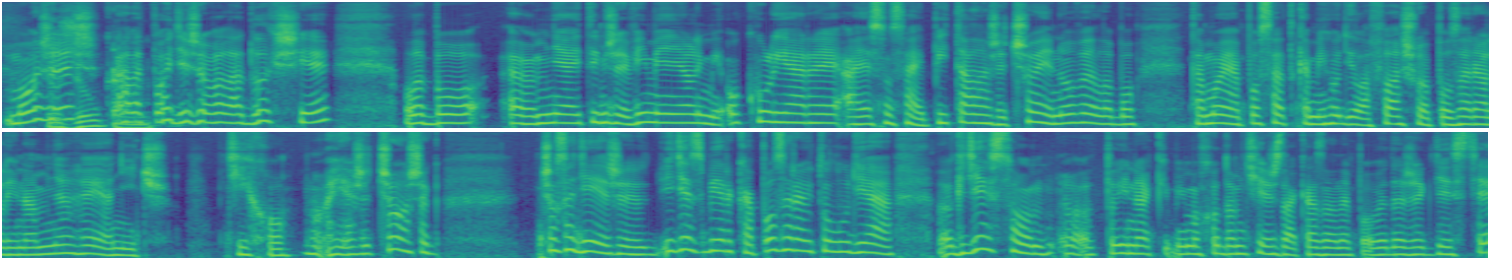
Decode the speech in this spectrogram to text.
Môžeš, ale pôjdeš oveľa dlhšie, lebo e, mne aj tým, že vymieniali mi okuliare a ja som sa aj pýtala, že čo je nové, lebo tá moja posádka mi hodila flašu a pozerali na mňa, hej, a nič. Ticho. No a ja, že čo, však čo sa deje, že ide zbierka, pozerajú to ľudia, e, kde som, E, to inak mimochodom tiež zakázané povedať, že kde ste.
